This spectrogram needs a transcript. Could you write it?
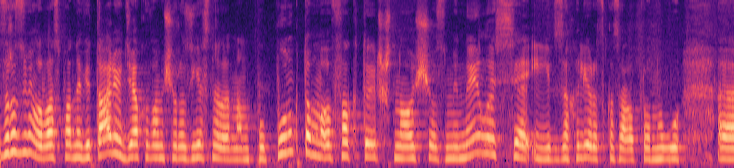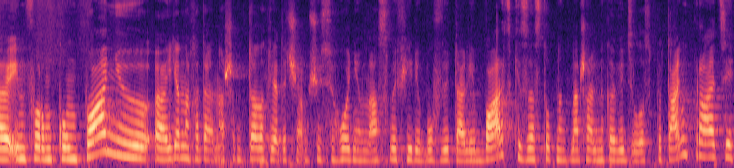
Зрозуміло вас, пане Віталію. Дякую вам, що роз'яснили нам по пунктам фактично, що змінилося, і взагалі розказали про нову е, інформкомпанію. Е, я нагадаю нашим телеглядачам, що сьогодні в нас в ефірі був Віталій Барський, заступник начальника відділу з питань праці.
